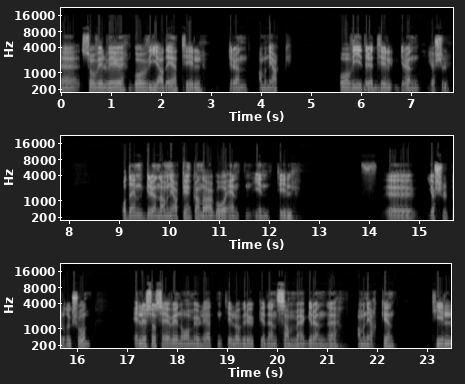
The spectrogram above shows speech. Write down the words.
eh, så vil vi gå via det til grønn ammoniakk og videre til grønn gjødsel. Og den grønne ammoniakken kan da gå enten inn til uh, gjødselproduksjon, eller så ser vi nå muligheten til å bruke den samme grønne ammoniakken til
